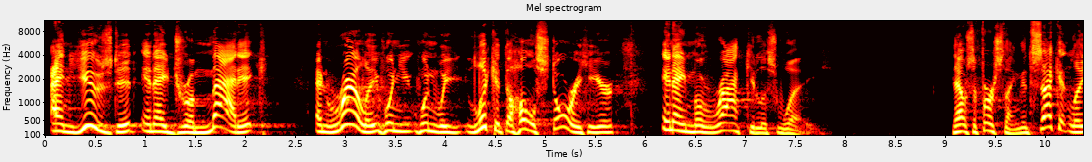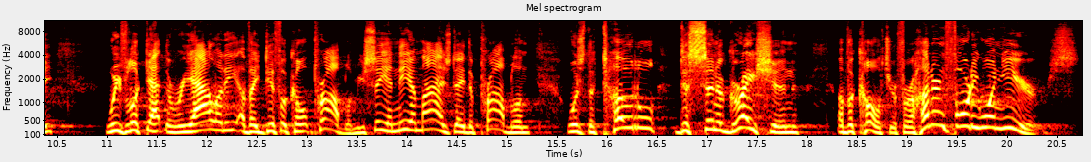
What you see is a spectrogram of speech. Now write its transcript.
and used it in a dramatic and really, when, you, when we look at the whole story here, in a miraculous way. That was the first thing. Then, secondly, We've looked at the reality of a difficult problem. You see, in Nehemiah's day, the problem was the total disintegration of a culture. For 141 years,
